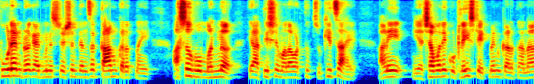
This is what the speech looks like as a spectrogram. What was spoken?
फूड अँड ड्रग ॲडमिनिस्ट्रेशन त्यांचं काम करत नाही. असं हो म्हणणं हे अतिशय मला वाटतं चुकीचं आहे. आणि याच्यामध्ये कुठलेही स्टेटमेंट करताना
